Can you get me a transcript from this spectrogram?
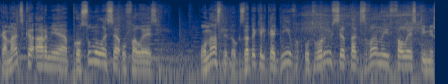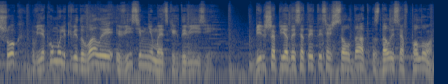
Канадська армія просунулася у Фалезі. Унаслідок за декілька днів утворився так званий Фалезький мішок, в якому ліквідували вісім німецьких дивізій. Більше 50 тисяч солдат здалися в полон.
